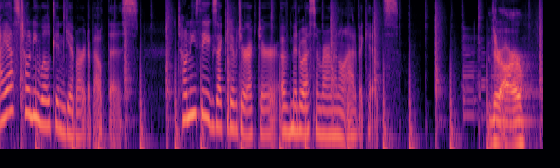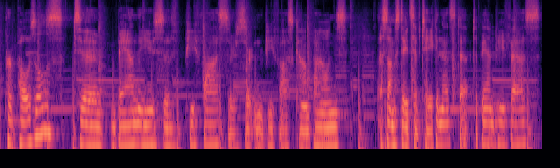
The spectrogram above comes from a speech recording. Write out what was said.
I asked Tony Wilkin Gibart about this. Tony's the executive director of Midwest Environmental Advocates. There are proposals to ban the use of PFAS or certain PFAS compounds. Uh, some states have taken that step to ban PFAS.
